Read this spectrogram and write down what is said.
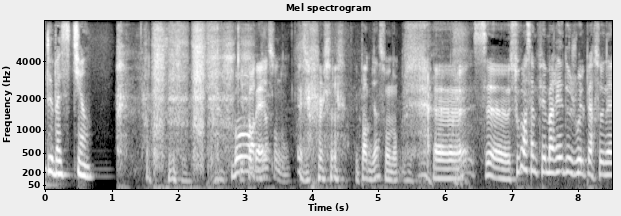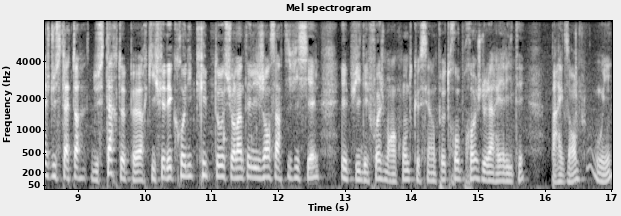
de Bastien. Bon, Qui porte ben- bien son nom. Il porte bien son nom. Euh, c'est- souvent, ça me fait marrer de jouer le personnage du, starter, du start-upper qui fait des chroniques crypto sur l'intelligence artificielle. Et puis, des fois, je me rends compte que c'est un peu trop proche de la réalité. Par exemple, oui,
